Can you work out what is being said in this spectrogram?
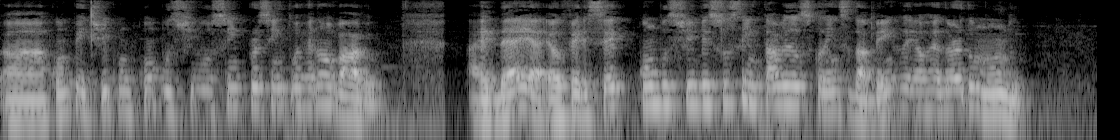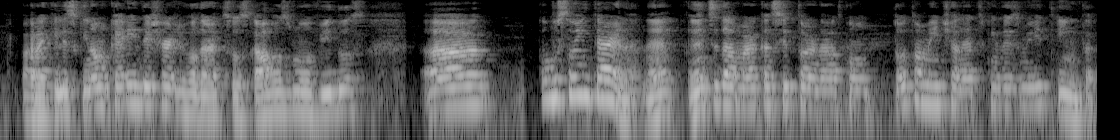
a competir com combustível 100% renovável. A ideia é oferecer combustíveis sustentáveis aos clientes da Bentley ao redor do mundo, para aqueles que não querem deixar de rodar seus carros movidos a combustão interna, né? Antes da marca se tornar totalmente elétrica em 2030.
